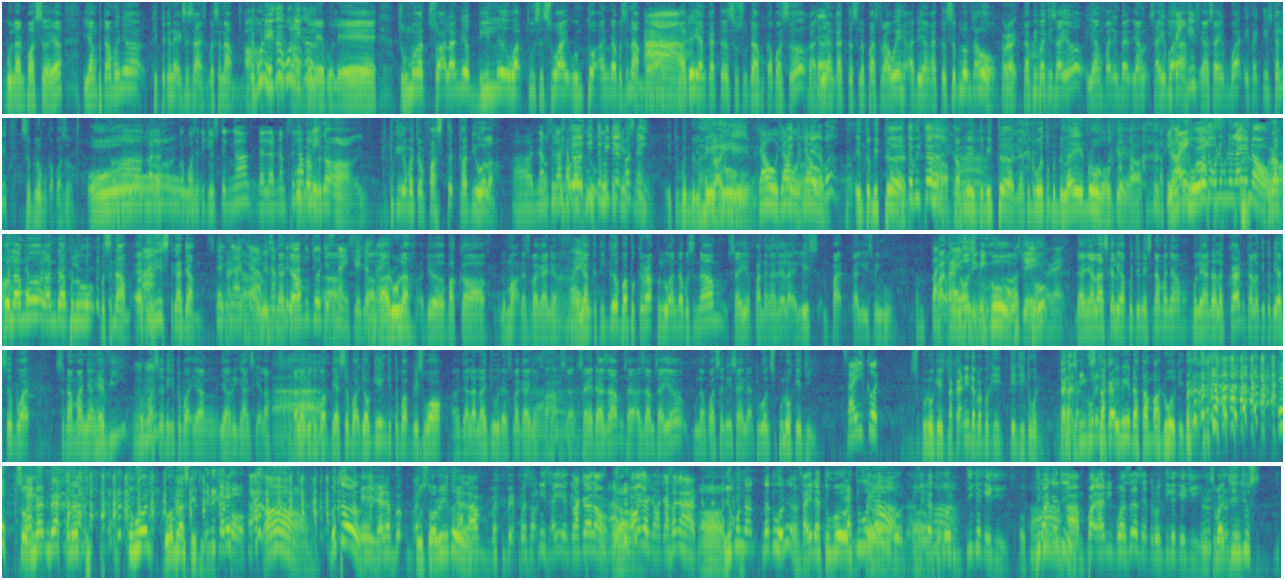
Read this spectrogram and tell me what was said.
bulan puasa ya? Yang pertamanya kita kena exercise, bersenam. Ah. Eh, boleh ke? Boleh Ah, ke? Boleh, boleh. Cuma soalan dia bila waktu sesuai untuk anda bersenam. Ah. Ada yang kata sesudah buka puasa, Betul. ada yang kata selepas tarawih, ada yang kata sebelum sahur. Alright. Tapi bagi saya yang paling best yang saya buat lah, yang saya buat efektif sekali sebelum buka puasa. Oh. Ah, kalau buka puasa tujuh setengah dalam enam setengah Pukul enam boleh. setengah ah itu kira macam fasted cardio lah. Ah, enam Oh, setengah sampai Inter, tujuh. intermediate tujuh fasting. Itu benda lain, lain. bro. Jauh, jauh, jauh. apa? Uh, intermittent. Intermittent. Ah, pertama ni intermittent. Yang kedua tu benda lain bro. Okey. ah. Okey, yang baik, kedua. Masuk benda-benda lain tau. berapa Oh, lama anda perlu bersenam? At least setengah jam. Setengah Setengah jam. At least setengah tujuh just Ah, nice. Okay, just nice. barulah dia bakar lemak dan sebagainya. Baik. Yang ketiga berapa kerap perlu anda bersenam? Saya pandangan saya lah at least empat kali seminggu. Empat Empat kali. kali Oh, seminggu. seminggu. Okey, Seminggu. alright. Dan yang last sekali apa jenis senaman yang boleh anda lakukan Kalau kita biasa buat senaman yang heavy Untuk Mhm. puasa ni kita buat yang yang ringan sikit lah Ah. Kalau kita buat biasa buat jogging Kita buat brisk walk uh, Jalan laju dan sebagainya Faham. Sa- Saya ada azam saya, Azam saya Bulan puasa ni saya nak turun 10 kg Saya ikut. 10 kg Setakat ni dah berapa kg turun? Dah nak seminggu dah ni? Setakat ini dah tambah 2 kg Eh, So net. net-net kena turun 12 kg Ini kako. ah, Betul Eh, dalam True story tu Dalam backpast ni saya yang kelakar tau. Ya. Awak yang kelakar sangat. ah, You pun nak nak turun ke? Saya dah turun. Dia dah turun saya dah. dah turun. Ah, Saya dah Ah. turun 3 kg. Oh, 3 kg Ah, 4 hari puasa saya turun 3 kg. Hmm, Sebab jeans you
